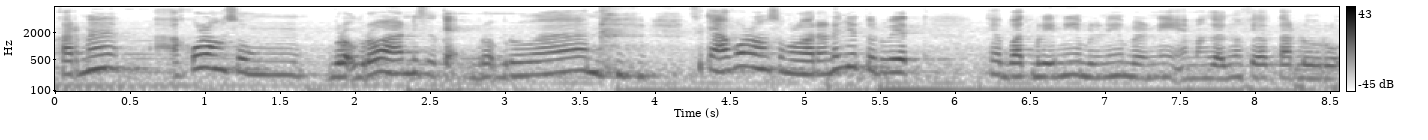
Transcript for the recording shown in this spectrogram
Karena aku langsung bro-broan di situ kayak bro-broan. Sih kayak aku langsung ngeluarin aja tuh duit. Kayak buat beli ini beli ini beli ini emang gak ngefilter dulu.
